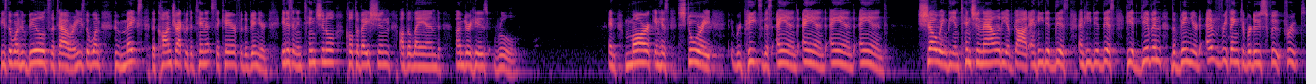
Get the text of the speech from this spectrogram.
He's the one who builds the tower. He's the one who makes the contract with the tenants to care for the vineyard. It is an intentional cultivation of the land under his rule. And Mark, in his story, repeats this and, and, and, and, showing the intentionality of God. And he did this, and he did this. He had given the vineyard everything to produce fruit.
